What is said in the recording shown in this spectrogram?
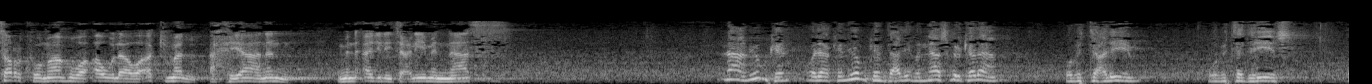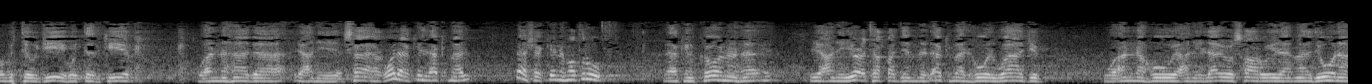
ترك ما هو أولى وأكمل أحيانا من أجل تعليم الناس؟ نعم يمكن ولكن يمكن تعليم الناس بالكلام وبالتعليم وبالتدريس وبالتوجيه والتذكير وأن هذا يعني سائغ ولكن الأكمل لا شك أنه مطلوب. لكن كونه يعني يعتقد أن الأكمل هو الواجب وأنه يعني لا يصار إلى ما دونه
